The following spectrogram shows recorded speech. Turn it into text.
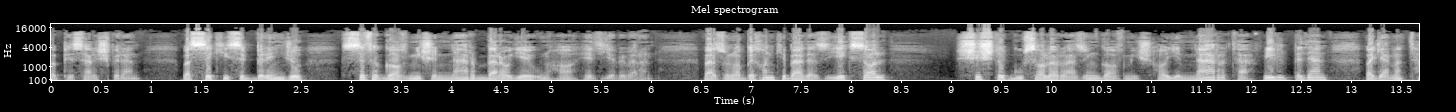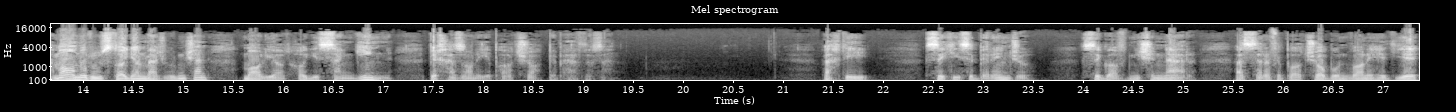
و پسرش برن و سه کیسه برنج و سه گاومیش نر برای اونها هدیه ببرن و از اونها بخوان که بعد از یک سال شش تا گوساله رو از این گاومیش های نر تحویل بدن وگرنه تمام روستایان مجبور میشن مالیات های سنگین به خزانه پادشاه بپردازن. وقتی سه کیسه برنج و سه گاومیش نر از طرف پادشاه به عنوان هدیه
